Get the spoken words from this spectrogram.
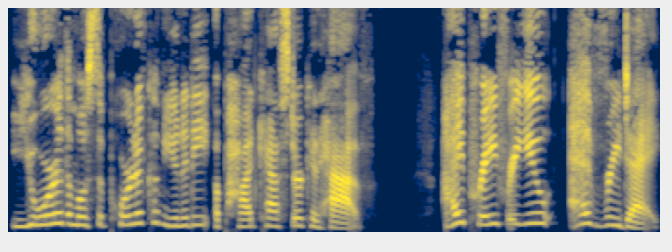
You're the most supportive community a podcaster could have. I pray for you every day.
